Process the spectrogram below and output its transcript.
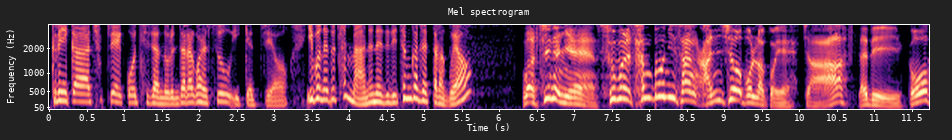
그러니까 축제의 꽃이자 노른자라고 할 수 있겠지요. 이번에도 참 많은 애들이 참가를 했더라고요. 마치는 예 23분 이상 안 쉬어 보려고 예 자 ready go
